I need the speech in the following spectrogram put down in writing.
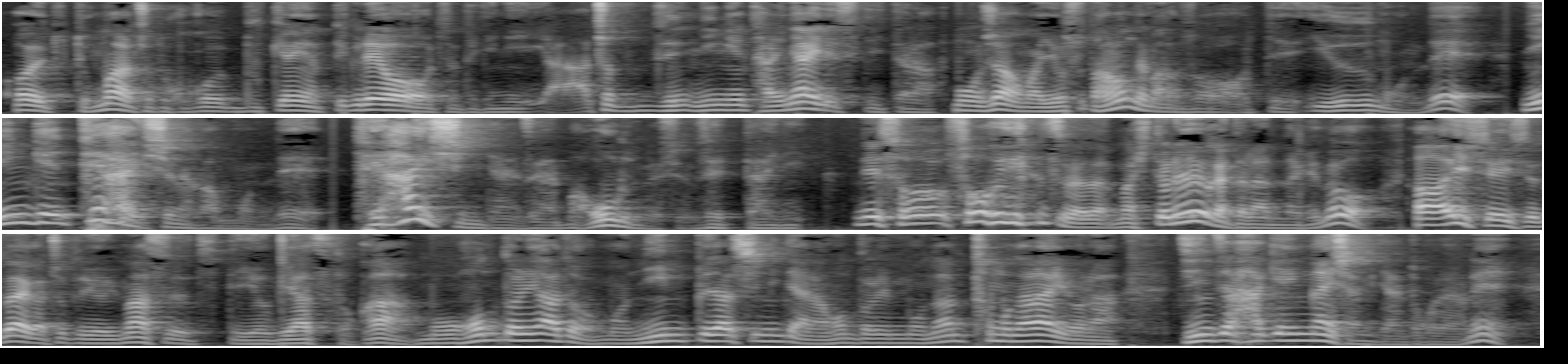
おい、ちょっとお前らちょっとここ物件やってくれよって言った時に、いやーちょっと人間足りないですって言ったら、もうじゃあお前よそ頼んでまうぞって言うもんで、人間手配しなかんもんで、手配師みたいなやつがやっぱおるんですよ、絶対に。で、そう、そういうやつら、まあ一人よ方なんだけど、ああ、いいっすよ、いいっすよ、誰かちょっと呼びますって言って呼ぶやつとか、もう本当にあともう妊婦出しみたいな、本当にもうなんともならんような人材派遣会社みたいなとこだよね。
